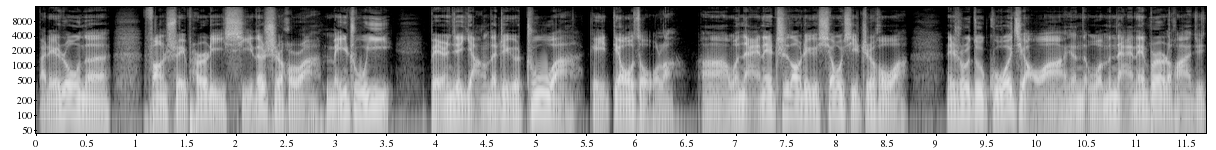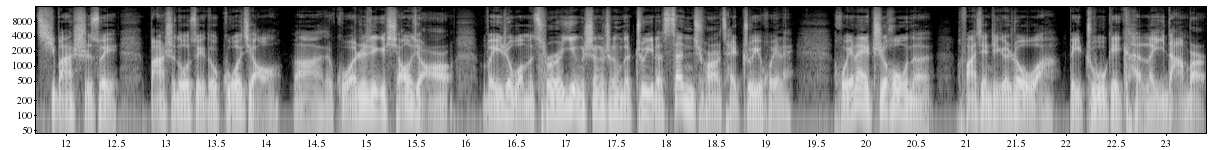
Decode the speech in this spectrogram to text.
把这肉呢放水盆里洗的时候啊，没注意，被人家养的这个猪啊给叼走了。啊！我奶奶知道这个消息之后啊，那时候都裹脚啊，像我们奶奶辈儿的话，就七八十岁、八十多岁都裹脚啊，裹着这个小脚，围着我们村硬生生的追了三圈才追回来。回来之后呢，发现这个肉啊被猪给啃了一大半儿。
